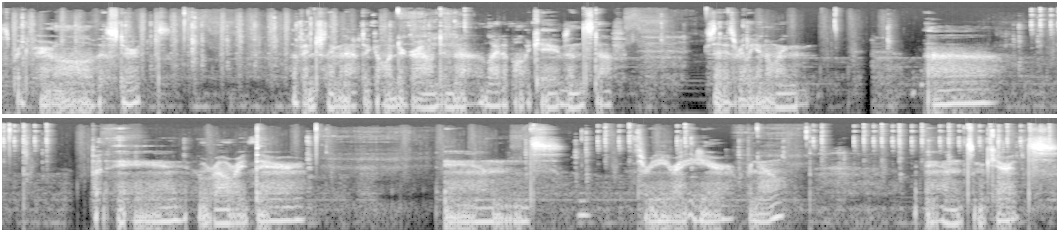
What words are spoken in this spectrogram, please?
Spread fair all of this dirt. Eventually, I'm gonna have to go underground and uh, light up all the caves and stuff. Because that is really annoying. Uh, put a row right there. And three right here for now. And some carrots.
